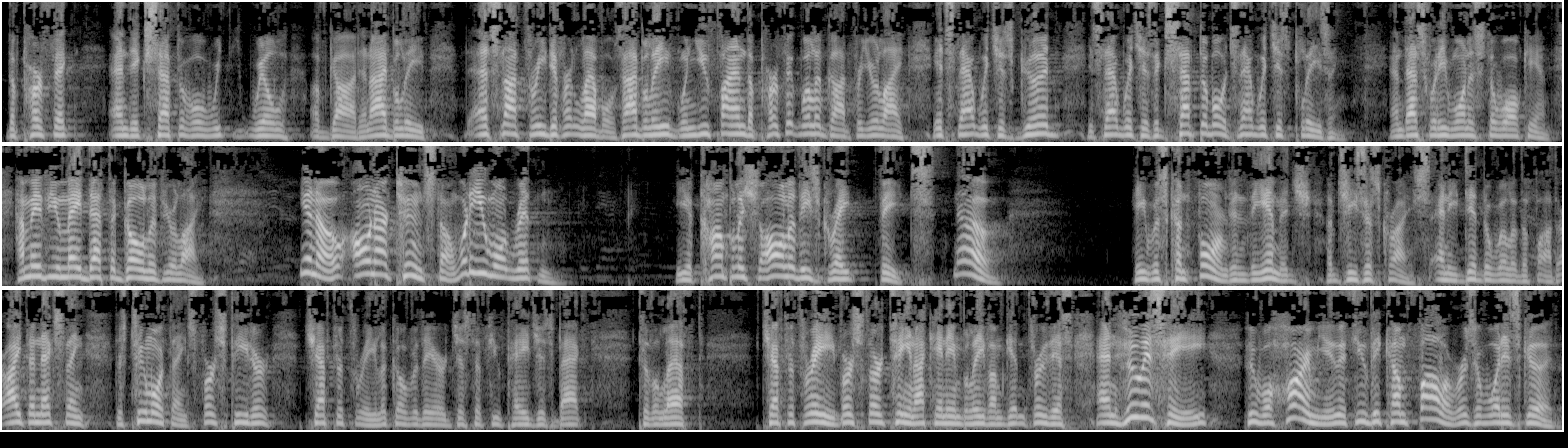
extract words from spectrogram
the perfect, and the acceptable will of God. And I believe that's not three different levels. I believe when you find the perfect will of God for your life, it's that which is good, it's that which is acceptable, it's that which is pleasing. And that's what He wants us to walk in. How many of you made that the goal of your life? You know, on our tombstone, what do you want written? He accomplished all of these great feats. No. He was conformed into the image of Jesus Christ and he did the will of the Father. All right, the next thing, there's two more things. First Peter chapter 3. Look over there just a few pages back to the left. Chapter 3, verse 13. I can't even believe I'm getting through this. And who is he who will harm you if you become followers of what is good?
